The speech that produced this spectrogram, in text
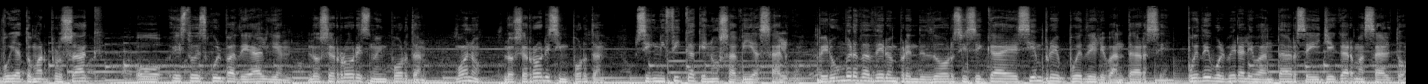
voy a tomar Prozac, o esto es culpa de alguien, los errores no importan. Bueno, los errores importan, significa que no sabías algo. Pero un verdadero emprendedor si se cae siempre puede levantarse, puede volver a levantarse y llegar más alto.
